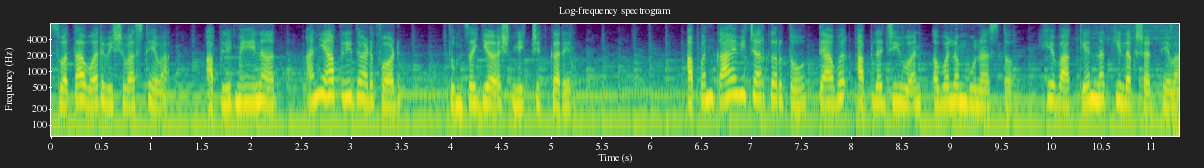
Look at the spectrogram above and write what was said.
स्वतःवर विश्वास ठेवा. आपली मेहनत आणि आपली धडपड तुमचं यश निश्चित करेल. आपण काय विचार करतो त्यावर आपलं जीवन अवलंबून असतं. हे वाक्य नक्की लक्षात ठेवा.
